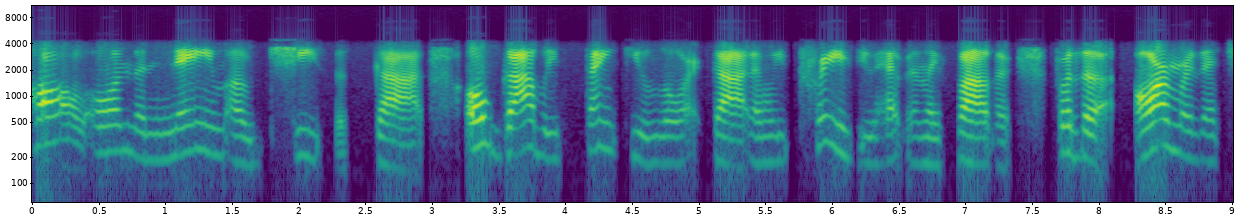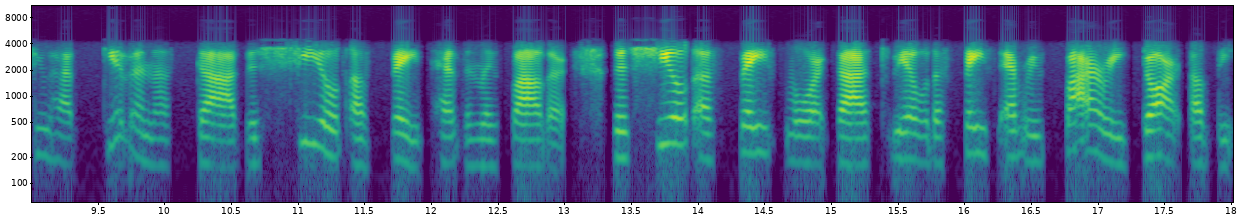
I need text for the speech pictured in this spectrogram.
call on the name of Jesus, God. Oh, God, we thank you, Lord God, and we praise you, Heavenly Father, for the armor that you have given us, God, the shield of faith, Heavenly Father, the shield of faith, Lord God, to be able to face every fiery dart of the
